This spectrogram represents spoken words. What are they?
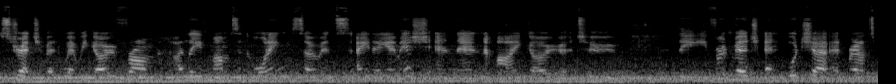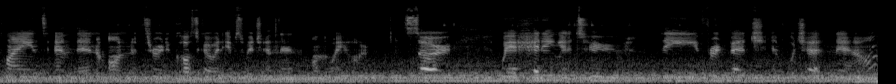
stretch of it where we go from, I leave mum's in the morning, so it's 8 a.m. ish, and then I go to the fruit and veg and butcher at Browns Plains, and then on through to Costco at Ipswich, and then on the way home. So we're heading to the fruit, and veg, and butcher now.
